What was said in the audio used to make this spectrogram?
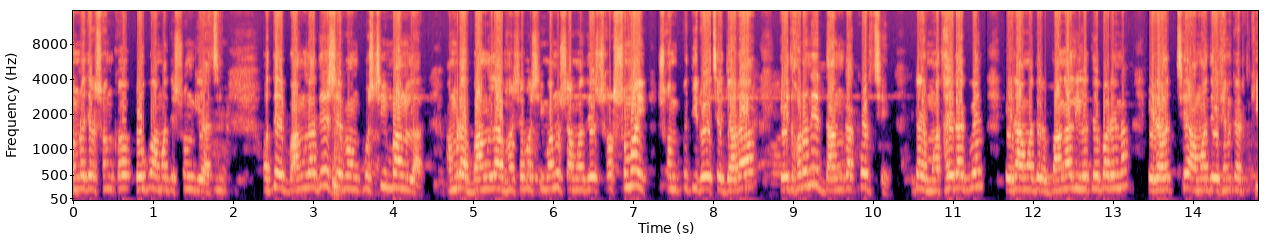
আমরা যারা সংখ্যালঘু, আমাদের সঙ্গে আছে। অতএব বাংলাদেশ এবং পশ্চিম বাংলা আমরা বাংলা ভাষাভাষী মানুষ, আমাদের সবসময় সম্প্রীতি রয়েছে। যারা এ ধরনের দাঙ্গা করছে, এটা মাথায় রাখবেন, এরা আমাদের বাঙালি হতে পারে না। এরা হচ্ছে আমাদের এখানকার কি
